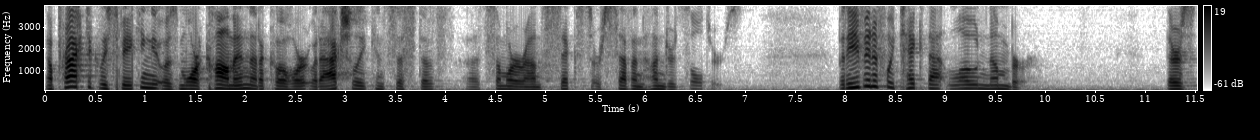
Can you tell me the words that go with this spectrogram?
Now, practically speaking, it was more common that a cohort would actually consist of uh, somewhere around six or seven hundred soldiers. But even if we take that low number, there's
